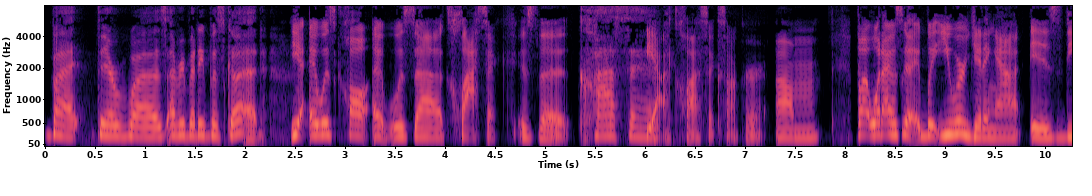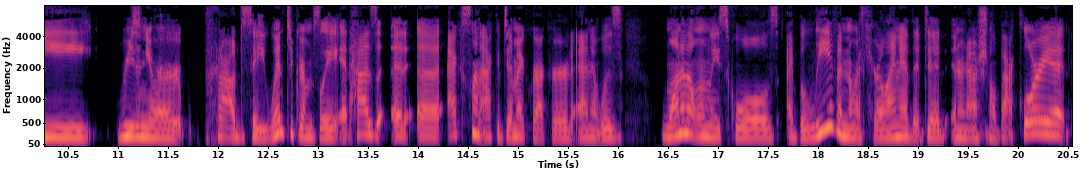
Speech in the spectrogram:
but there was everybody was good. Yeah, it was called it was uh classic is the Classic. yeah, classic soccer. Um but what I was what you were getting at is the reason you're proud to say you went to Grimsley. It has an excellent academic record and it was one of the only schools, I believe, in North Carolina that did International Baccalaureate,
